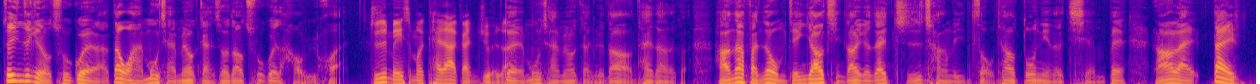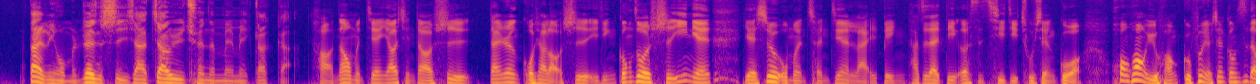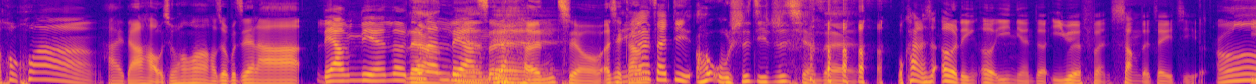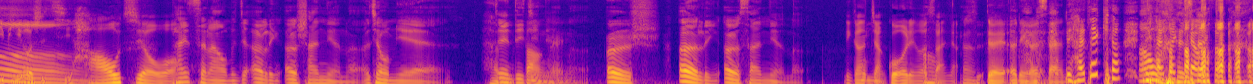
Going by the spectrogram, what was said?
最近这个有出柜了，但我还目前还没有感受到出柜的好与坏，就是没什么太大感觉了。对，目前还没有感觉到太大的感。好，那反正我们今天邀请到一个在职场里走跳多年的前辈，然后来带带领我们认识一下教育圈的妹妹嘎嘎。好，那我们今天邀请到的是担任国小老师，已经工作十一年，也是我们曾经的来宾。他是在第二十七集出现过，晃晃与黄股份有限公司的晃晃。嗨，大家好，我是晃晃，好久不见啦，两年了，真的两年，真的很久，而且刚刚在第哦五十集之前的，我看的是二零二一年的一月份上的这一集哦，EP 二十七，好久哦。拍起来我们已经二零二三年了，而且我们也今年第几年了？二十。二零二三年了，你刚刚讲过二零二三两次，对，二零二三，你还在讲，你还在讲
